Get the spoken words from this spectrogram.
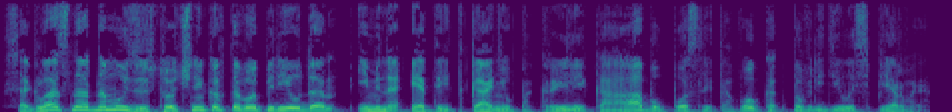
Согласно одному из источников того периода, именно этой тканью покрыли Каабу после того, как повредилась первая.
